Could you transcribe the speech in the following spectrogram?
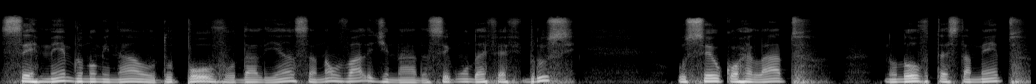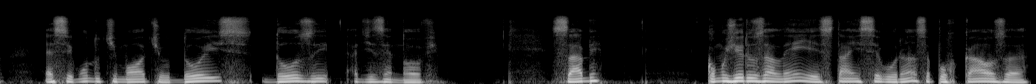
Ser membro nominal do povo da aliança não vale de nada, segundo F. F. Bruce. O seu correlato no Novo Testamento é segundo Timóteo 2, 12 a 19. Sabe? Como Jerusalém está em segurança por causa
